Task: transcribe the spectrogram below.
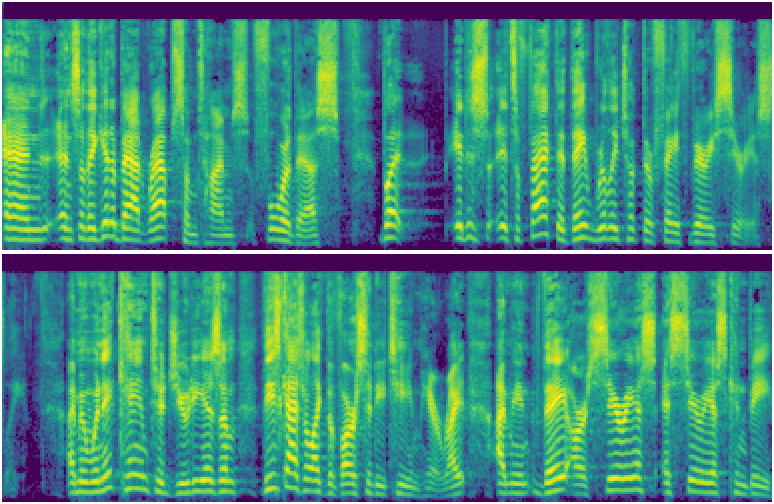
and, and so they get a bad rap sometimes for this. But it is, it's a fact that they really took their faith very seriously. I mean, when it came to Judaism, these guys are like the varsity team here, right? I mean, they are serious as serious can be.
